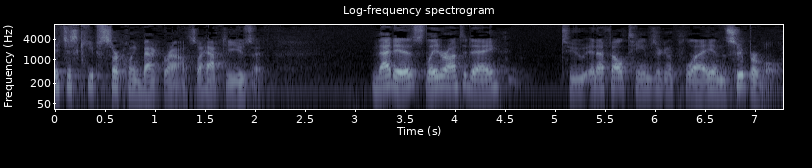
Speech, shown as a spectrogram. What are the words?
it just keeps circling back around, so I have to use it. And that is, later on today, two NFL teams are going to play in the Super Bowl.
